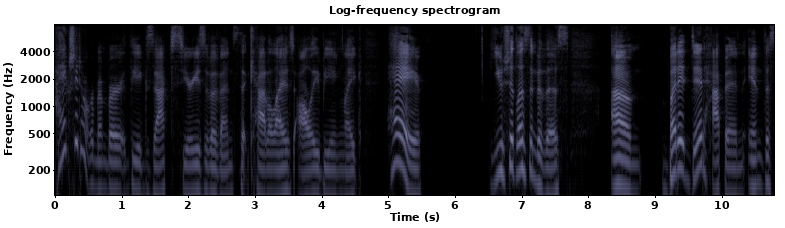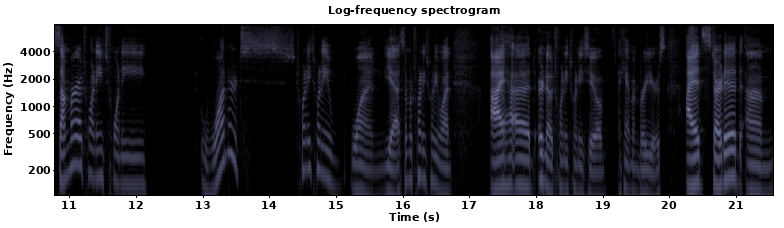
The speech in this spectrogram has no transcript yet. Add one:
I actually don't remember the exact series of events that catalyzed Ollie being like, hey, you should listen to this. Um, but it did happen in the summer of 2021 or t- 2021. Yeah, summer 2021. I had, or no, 2022. I can't remember years. I had started um,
